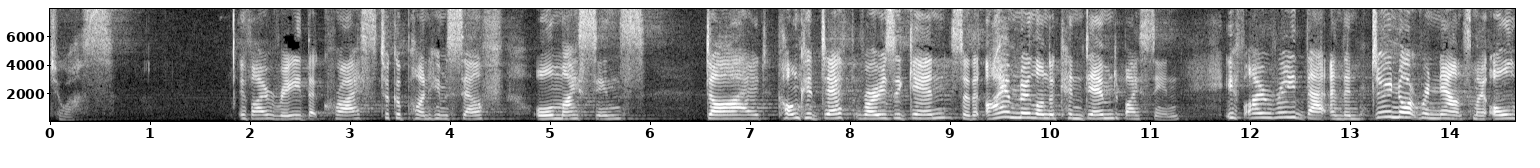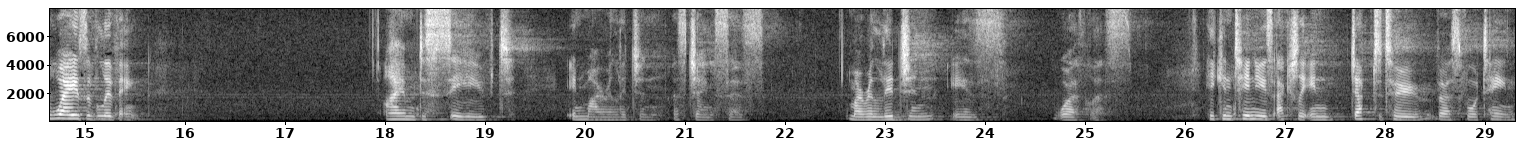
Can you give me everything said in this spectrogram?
to us. If I read that Christ took upon himself all my sins, died, conquered death, rose again, so that I am no longer condemned by sin, if I read that and then do not renounce my old ways of living, I am deceived in my religion, as James says. My religion is worthless. He continues actually in chapter 2, verse 14.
